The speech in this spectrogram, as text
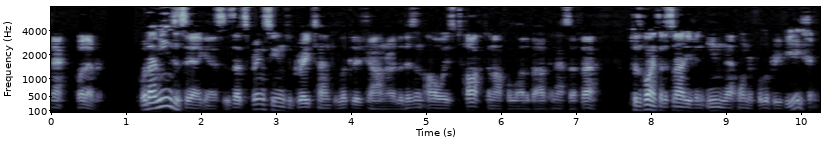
Nah, whatever. What I mean to say, I guess, is that spring seems a great time to look at a genre that isn't always talked an awful lot about in SFF to the point that it's not even in that wonderful abbreviation.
